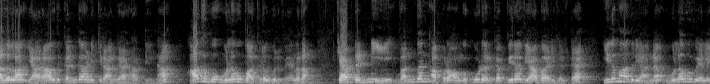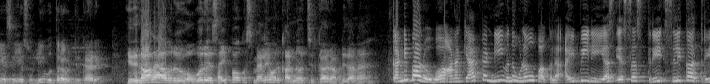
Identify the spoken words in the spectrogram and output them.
அதெல்லாம் யாராவது கண்காணிக்கிறாங்க அப்படின்னா அதுவும் உளவு பார்க்குற ஒரு வேலை தான் கேப்டன் நீ வந்தன் அப்புறம் அவங்க கூட இருக்க பிற வியாபாரிகள்கிட்ட இது மாதிரியான உளவு வேலையை செய்ய சொல்லி உத்தரவிட்டிருக்காரு. இதனால அவர் ஒவ்வொரு சைபோகஸ் மேலேயும் ஒரு கண்ணு வச்சிருக்காரு. அப்படிதானே? கண்டிப்பா ரோபோ ஆனா கேப்டன் நீ வந்து உளவு பார்க்கல. IPDS SS three silica three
